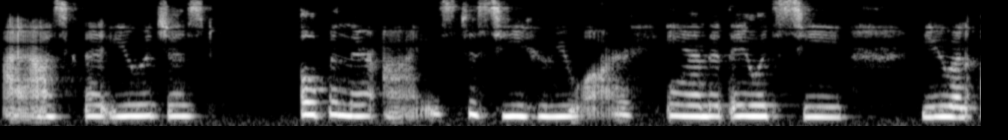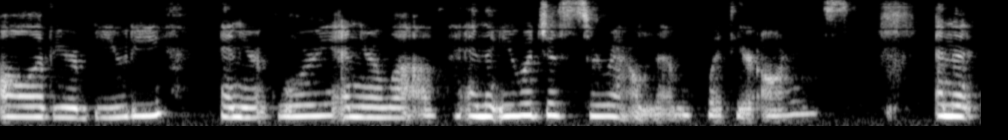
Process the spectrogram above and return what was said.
I ask that you would just open their eyes to see who you are and that they would see you in all of your beauty and your glory and your love, and that you would just surround them with your arms, and that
